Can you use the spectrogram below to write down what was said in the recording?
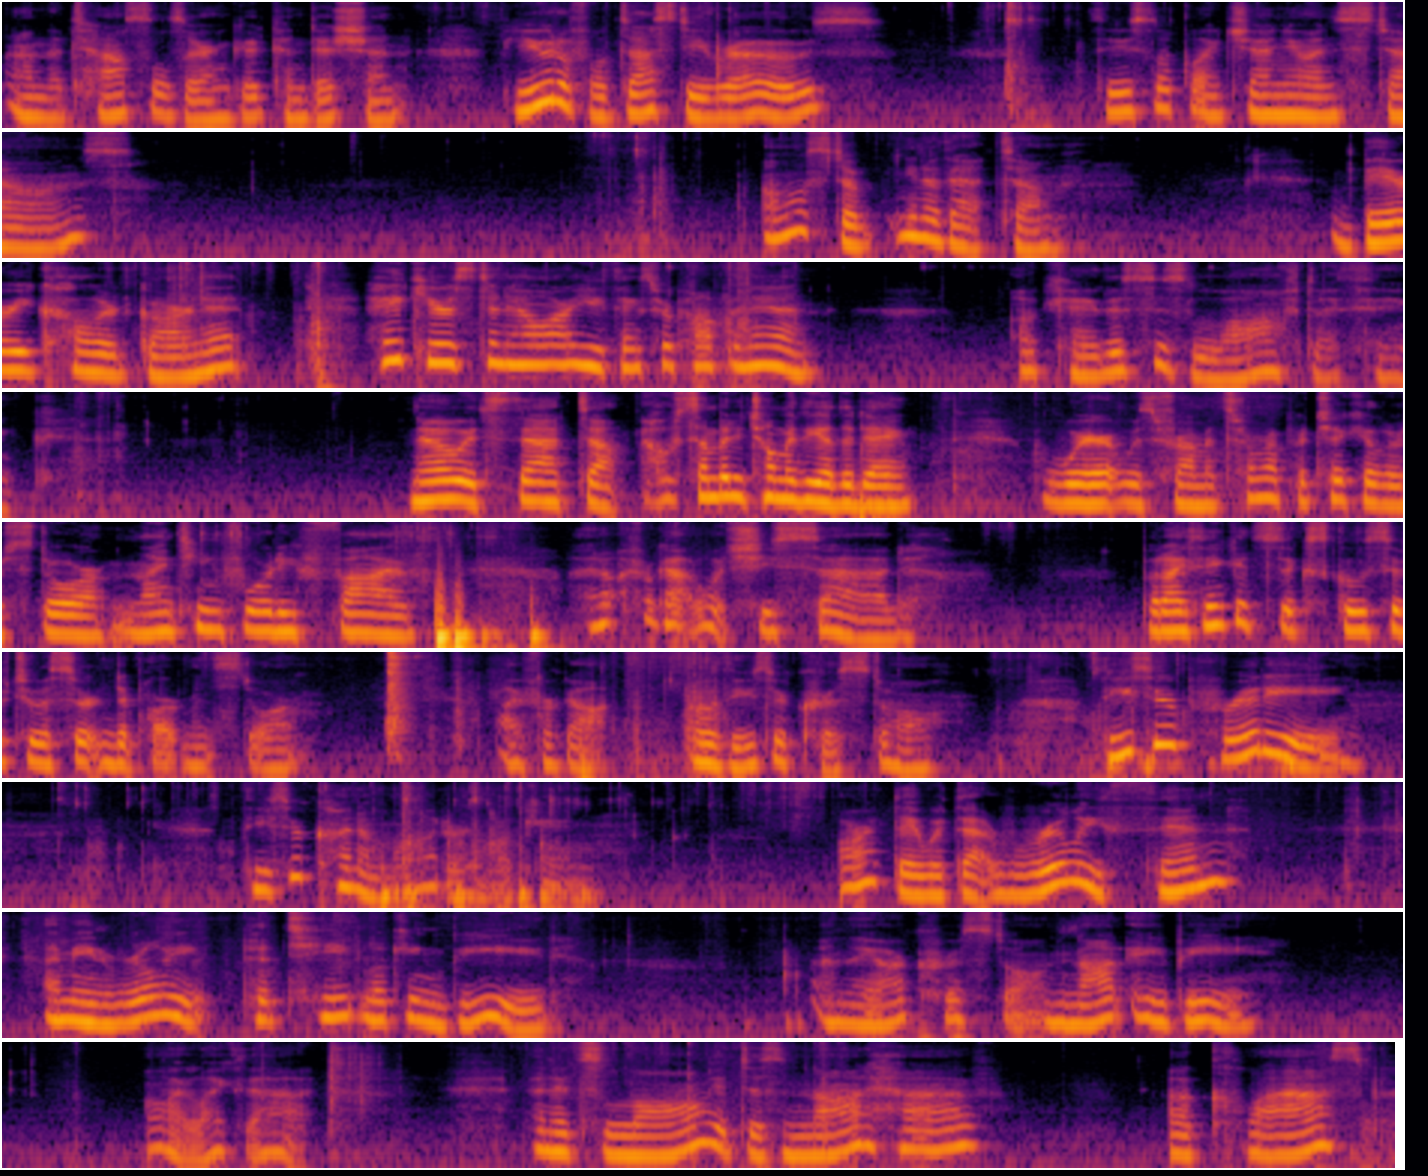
And the tassels are in good condition. Beautiful dusty rose. These look like genuine stones. Almost a, you know, that um, berry-colored garnet. Hey, Kirsten, how are you? Thanks for popping in. Okay, this is Loft, I think. No, it's that, uh, oh, somebody told me the other day where it was from. It's from a particular store, 1945. I, don't, I forgot what she said, but I think it's exclusive to a certain department store. I forgot. Oh, these are crystal. These are pretty. These are kind of modern looking, aren't they? With that really thin I mean, really petite looking bead. And they are crystal, not AB. Oh, I like that. And it's long. It does not have a clasp.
